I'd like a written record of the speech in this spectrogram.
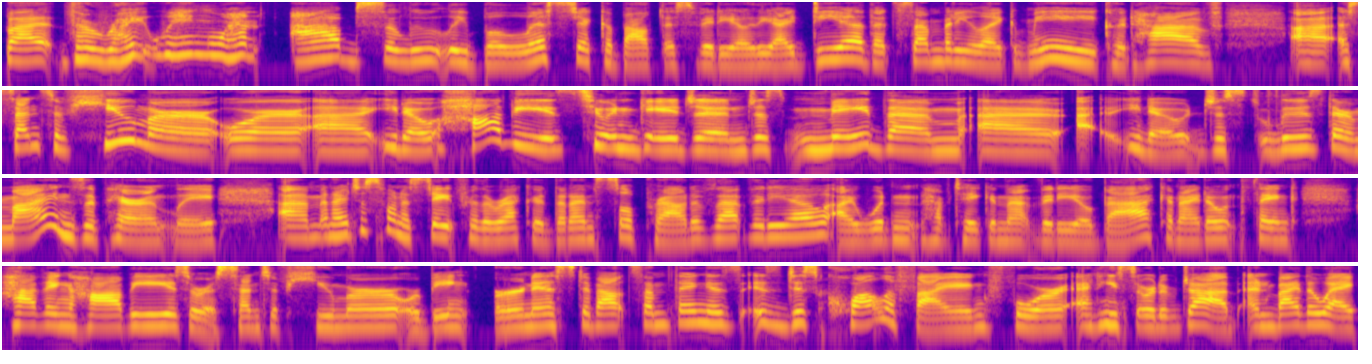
But the right wing went absolutely ballistic about this video. The idea that somebody like me could have uh, a sense of humor or, uh, you know, hobbies to engage in just made them, uh, uh you know, just lose their minds, apparently. Um, and I just want to state for the record that I'm still proud of that video. I wouldn't have taken that video back. And I don't think having hobbies or a sense of humor or being earnest about something is, is disqualifying for any sort of job. And by the way,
